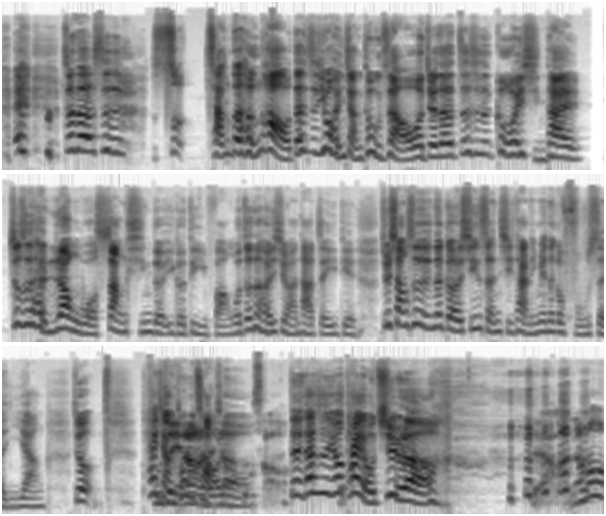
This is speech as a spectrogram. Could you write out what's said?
哎、欸，真的是说藏得很好，但是又很想吐槽，我觉得这是酷威形态，就是很让我上心的一个地方，我真的很喜欢他这一点，就像是那个《新神奇谭》里面那个福神一样，就太想吐槽了，对，但是又太有趣了。对啊，然后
